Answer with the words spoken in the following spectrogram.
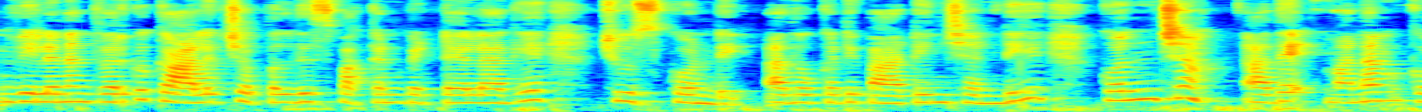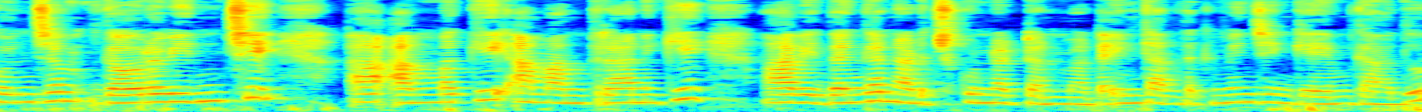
వీలైనంత వరకు కాలుకి చెప్పులు తీసి పక్కన పెట్టేలాగే చూసుకోండి. అదొకటి పాటించండి. కొంచెం అదే మనం కొంచెం గౌరవించి ఆ అమ్మకి ఆ మంత్రానికి ఆ విధంగా నడుచుకున్నట్టు అనమాట ఇంకా అంతకుమించి ఇంకేం కాదు.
